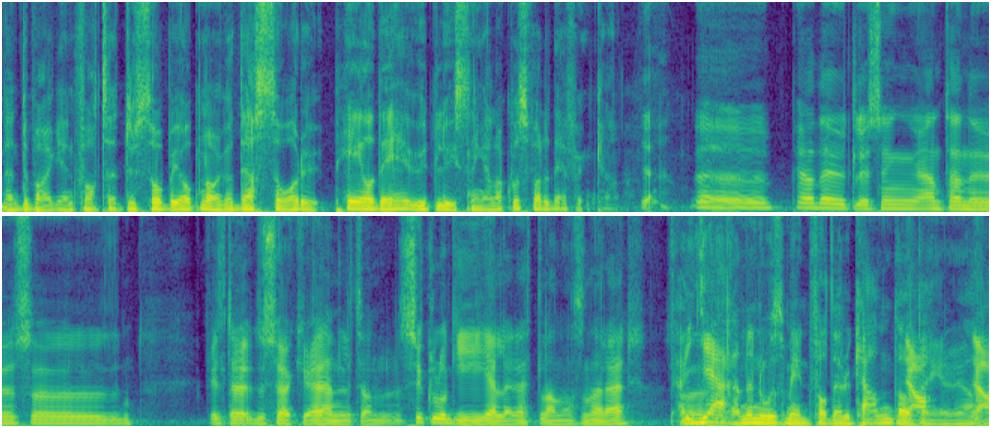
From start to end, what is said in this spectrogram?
Men tilbake igjen, fortsett. Du så på Jobb Norge, og der så du ph.d.-utlysning, eller hvordan var det det funka? ja. uh, PhD-utlysning, NTNU, så filtre, Du søker jo en litt sånn psykologi eller et eller annet sånt der. Ja, gjerne noe som er innenfor det du kan, da, Ja, du. ja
